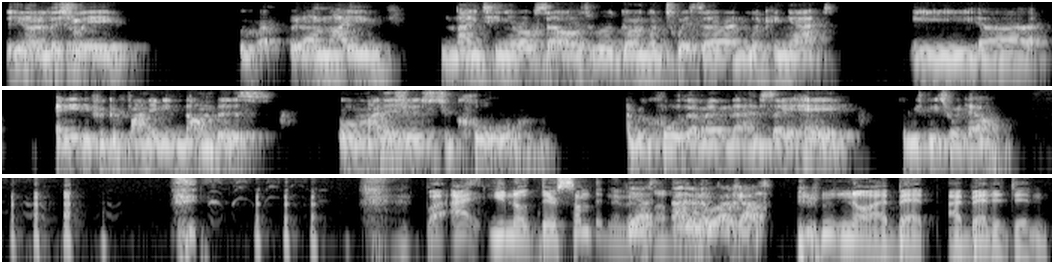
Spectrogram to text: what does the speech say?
you know, literally, know, naive nineteen year old selves we were going on Twitter and looking at the uh, any if we could find any numbers or managers to call, and we call them and, and say, hey, can we speak to Adele? but I, you know, there's something that yes, I love. That didn't work out. no, I bet. I bet it didn't.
